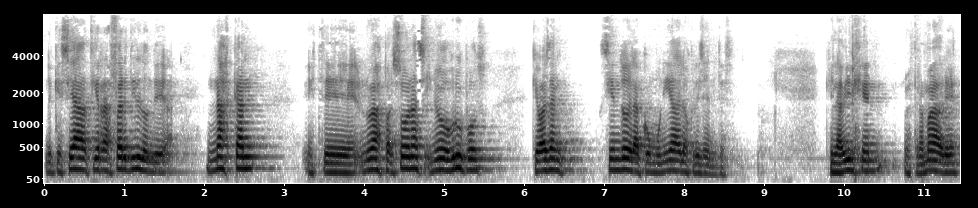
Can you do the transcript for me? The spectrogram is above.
de que sea tierra fértil donde nazcan este, nuevas personas y nuevos grupos que vayan siendo de la comunidad de los creyentes. Que la Virgen, nuestra Madre,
